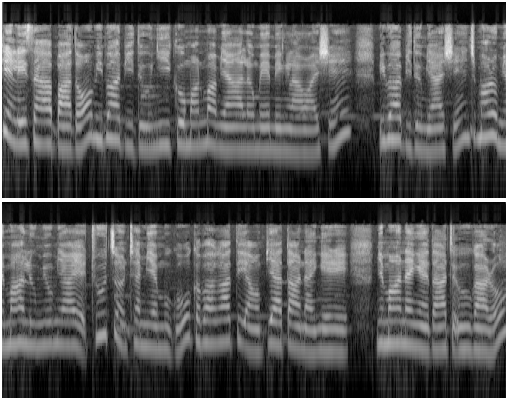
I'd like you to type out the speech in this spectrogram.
ချစ်ခင်လေးစားအပ်ပါတော့မိဘပြည်သူညီကိုမောင်နှမများအားလုံးပဲမင်္ဂလာပါရှင်မိဘပြည်သူများရှင်ကျမတို့မြန်မာလူမျိုးများရဲ့ထူးချွန်ထက်မြက်မှုကိုကမ္ဘာကသိအောင်ပြသနိုင်ခဲ့တဲ့မြန်မာနိုင်ငံသားတဦးကတော့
